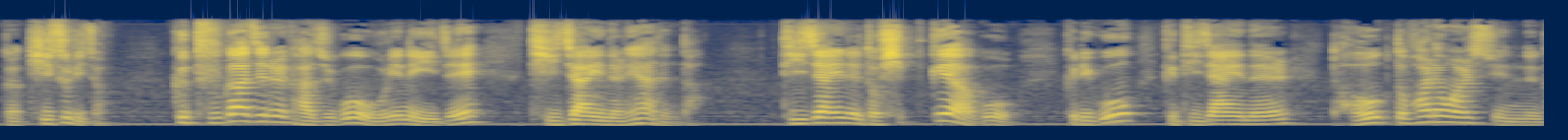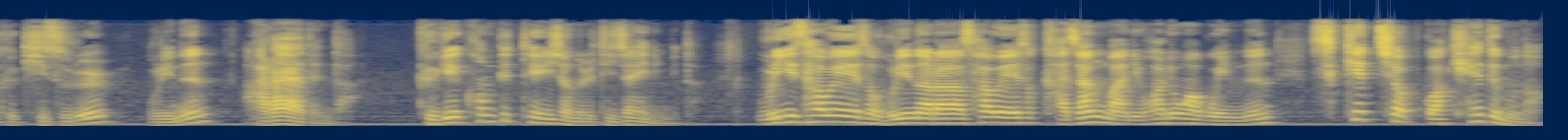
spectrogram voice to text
그러니까 기술이죠. 그 두 가지를 가지고 우리는 이제 디자인을 해야 된다. 디자인을 더 쉽게 하고 그리고 그 디자인을 더욱더 활용할 수 있는 그 기술을 우리는 알아야 된다. 그게 computational 디자인입니다 우리 사회에서 우리나라 사회에서 가장 많이 활용하고 있는 SketchUp과 캐드 문화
